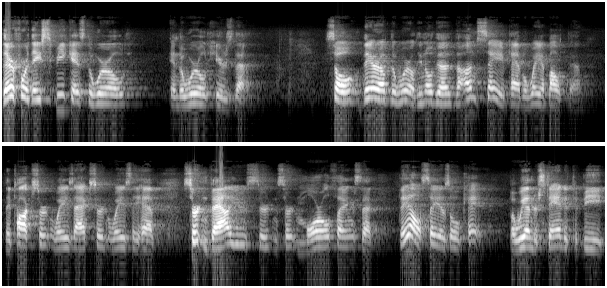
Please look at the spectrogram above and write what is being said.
Therefore, they speak as the world, and the world hears them. So they're of the world. You know, the, the unsaved have a way about them. They talk certain ways, act certain ways. They have certain values, certain certain moral things that they all say is okay, but we understand it to be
